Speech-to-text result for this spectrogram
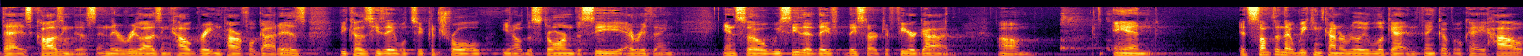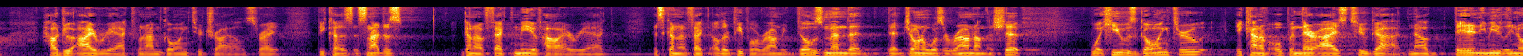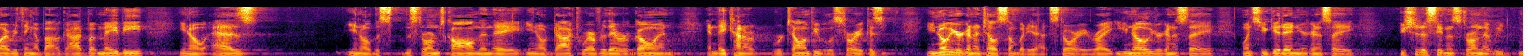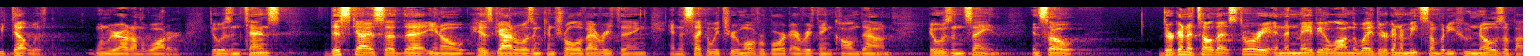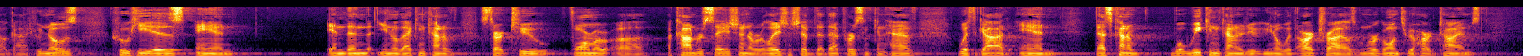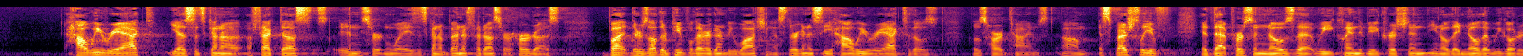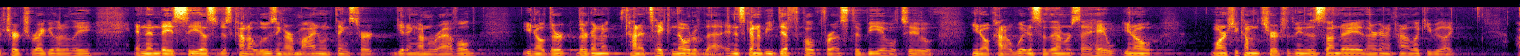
that is causing this. And they're realizing how great and powerful god is because he's able to control you know the storm the sea everything. And so we see that they they start to fear god. Um, and it's something that we can kind of really look at and think of okay how how do i react when i'm going through trials right because it's not just going to affect me of how i react it's going to affect other people around me those men that that jonah was around on the ship what he was going through it kind of opened their eyes to God. Now, they didn't immediately know everything about God, but maybe, you know, as, you know, the, the storms calmed and they, you know, docked wherever they were going and they kind of were telling people the story because you know you're going to tell somebody that story, right? You know you're going to say, once you get in, you're going to say, you should have seen the storm that we, we dealt with when we were out on the water. It was intense. This guy said that, you know, his God was in control of everything, and the second we threw him overboard, everything calmed down. It was insane. And so they're going to tell that story, and then maybe along the way, they're going to meet somebody who knows about God, who knows who He is, and and then you know that can kind of start to form a, a conversation, a relationship that that person can have with God, and that's kind of what we can kind of do, you know, with our trials when we're going through hard times. How we react, yes, it's going to affect us in certain ways. It's going to benefit us or hurt us, but there's other people that are going to be watching us. They're going to see how we react to those those hard times. Um, especially if, if that person knows that we claim to be a Christian, you know, they know that we go to church regularly, and then they see us just kind of losing our mind when things start getting unraveled. You know, they're, they're going to kind of take note of that. And it's going to be difficult for us to be able to, you know, kind of witness to them or say, hey, you know, why don't you come to church with me this Sunday? And they're going to kind of look at you like,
